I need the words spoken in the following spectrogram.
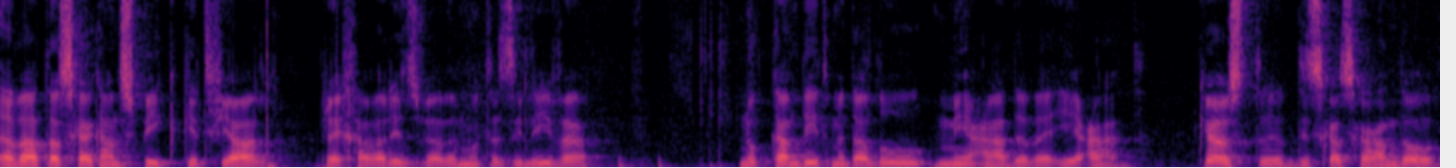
edhe ata çka e kanë shpik këtë fjalë, prej havarixhëve dhe mutezilive, nuk kanë ditë me dallu miad dhe iad. Kjo është diçka çka ka ndodhë,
